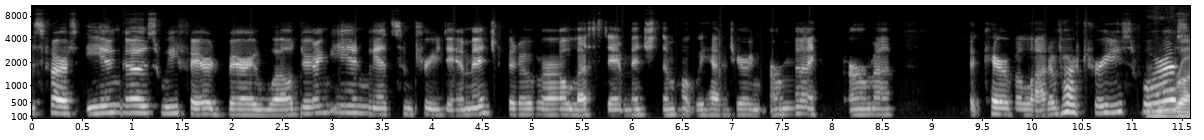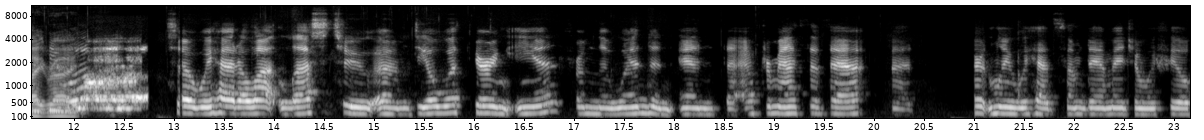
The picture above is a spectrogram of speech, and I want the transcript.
As far as Ian goes, we fared very well during Ian. We had some tree damage, but overall less damage than what we had during Irma. Irma took care of a lot of our trees for us. Right, right. So we had a lot less to um, deal with during Ian from the wind and, and the aftermath of that. But certainly we had some damage and we feel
